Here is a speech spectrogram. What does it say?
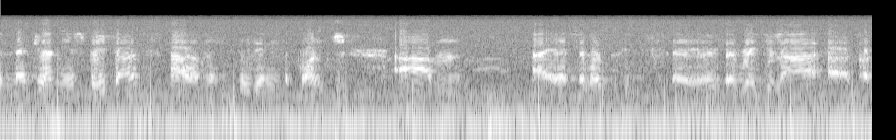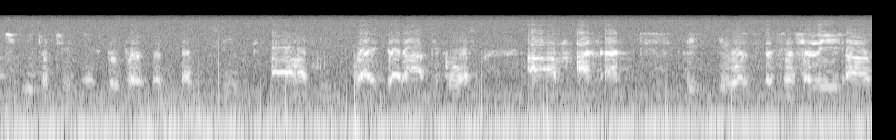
in Nigerian newspapers, um, including The Punch. Um, uh, it, was a, regular uh, contributor to newspapers that, that um, write that article, um, and, and it, it was essentially um,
